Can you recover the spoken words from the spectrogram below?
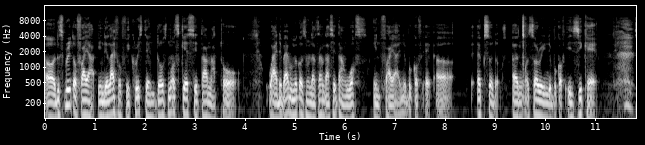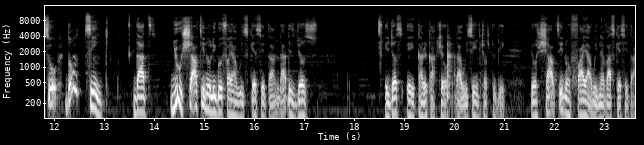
uh, the spirit of fire in the life of a Christian does not scare Satan at all. Why? The Bible makes us understand that Satan works in fire in the book of uh, Exodus, um, sorry, in the book of Ezekiel. So don't think that you shouting Holy Ghost fire will scare Satan. That is just it's just a caricature that we see in church today. Your shouting of fire will never scare Satan.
